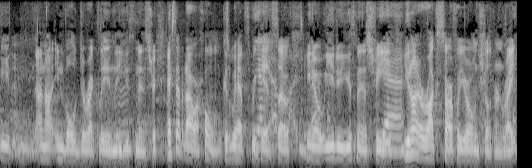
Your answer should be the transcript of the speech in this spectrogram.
We are not involved directly in the youth ministry, except at our home because we have three Mm-hmm. Yeah, kids. yeah, so but- you know, you do youth ministry. Yeah. You're not a rock star for your own children, right?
